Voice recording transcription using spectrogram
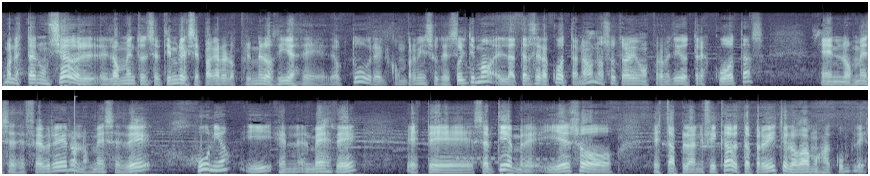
Bueno, está anunciado el, aumento en septiembre que se pagará los primeros días de, octubre, el compromiso que es último, en la tercera cuota, ¿no? Nosotros habíamos prometido tres cuotas en los meses de febrero, en los meses de junio y en el mes de este, septiembre, y eso está planificado, está previsto y lo vamos a cumplir.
